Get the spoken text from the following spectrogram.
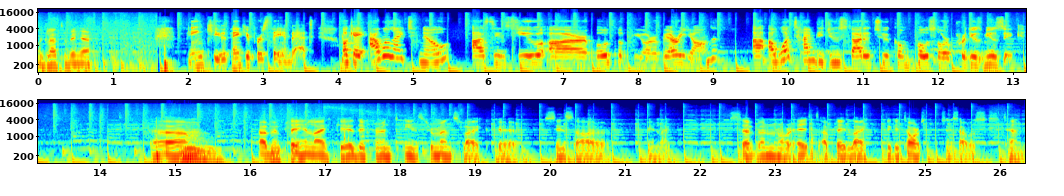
We're glad to be here. Thank you. Thank you for saying that. Okay, I would like to know, uh, since you are both of you are very young, uh, at what time did you started to compose or produce music? Um, I've been playing like uh, different instruments like uh, since I've been like seven or eight. I played like the guitar since I was ten,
